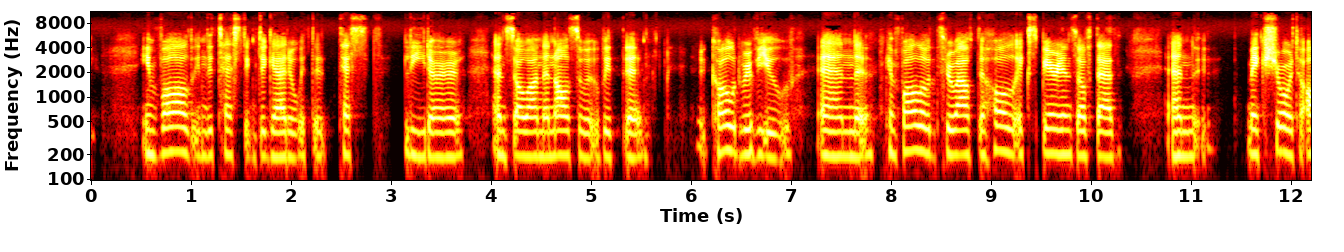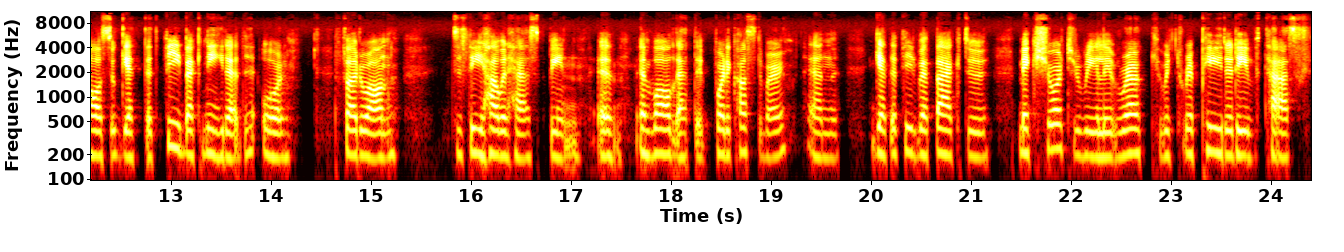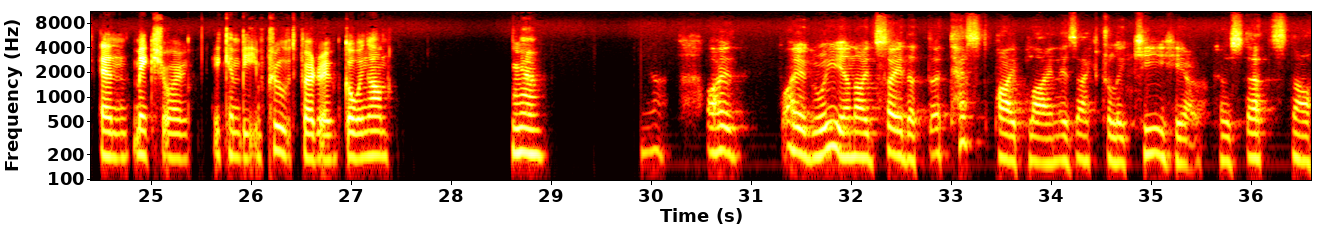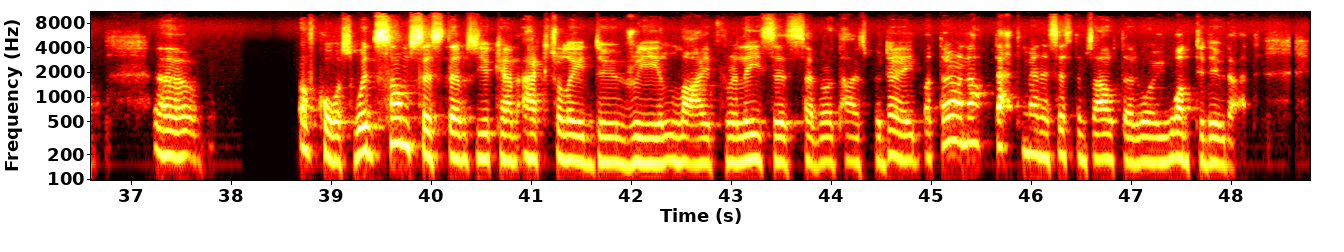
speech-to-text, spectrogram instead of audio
involved in the testing together with the test leader and so on and also with the code review and can follow throughout the whole experience of that and make sure to also get that feedback needed or further on to see how it has been uh, involved at the, for the customer and get the feedback back to make sure to really work with repetitive tasks and make sure it can be improved further going on. Yeah. Yeah. I I agree and I'd say that a test pipeline is actually key here because that's not uh, of course, with some systems, you can actually do real live releases several times per day, but there are not that many systems out there where you want to do that.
